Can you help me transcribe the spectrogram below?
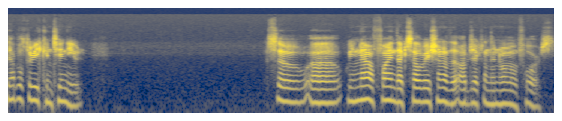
Example 3 continued. So uh, we now find the acceleration of the object on the normal force.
